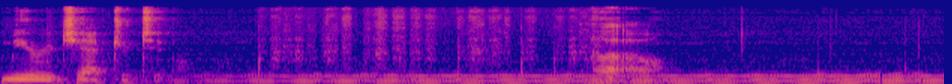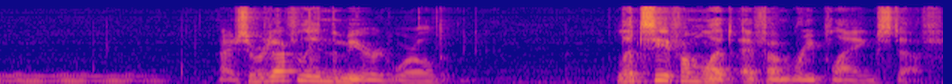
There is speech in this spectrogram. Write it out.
Mirrored chapter 2. Uh-oh. Alright, so we're definitely in the mirrored world. Let's see if I'm let if I'm replaying stuff.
